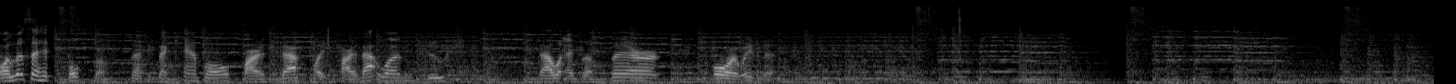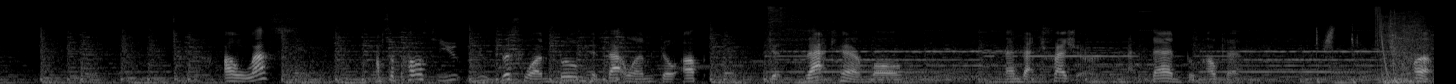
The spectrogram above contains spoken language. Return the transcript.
Oh, or unless I hit both of them. I think that Campbell fires that, like, fire that one, douche. That one ends up there. Or, wait a minute. Unless I'm supposed to use, use this one, boom, hit that one, go up, get that cannonball, and that treasure, and then boom, okay. Hold up,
